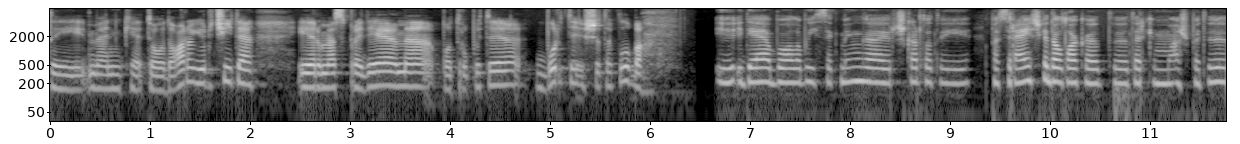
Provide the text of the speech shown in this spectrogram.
tai menkė Teodora Jurčytė ir mes pradėjome po truputį burti šitą klubą. Idėja buvo labai sėkminga ir iš karto tai pasireiškė dėl to, kad, tarkim, aš pati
